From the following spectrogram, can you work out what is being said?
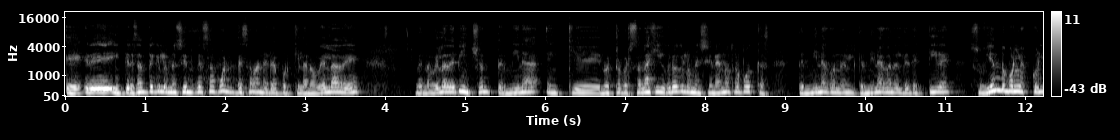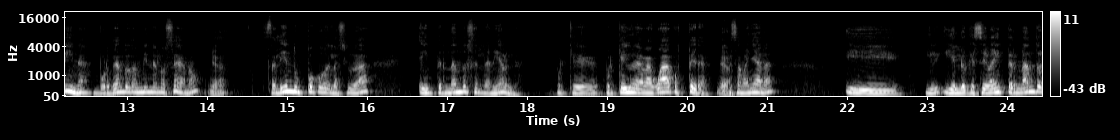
eh, eh, interesante que lo menciones de esa, de esa manera, porque la novela de la novela de Pinchon termina en que nuestro personaje, yo creo que lo mencioné en otro podcast, termina con el, termina con el detective subiendo por las colinas, bordeando también el océano, ¿Ya? Saliendo un poco de la ciudad e internándose en la niebla, porque, porque hay una vaguada costera esa mañana y, y, y en lo que se va internando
